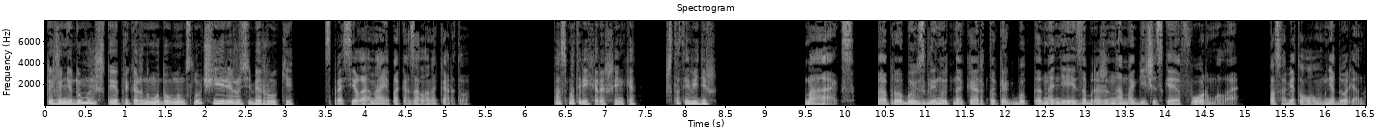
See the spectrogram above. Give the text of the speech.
Ты же не думаешь, что я при каждом удобном случае режу себе руки?» — спросила она и показала на карту. Посмотри хорошенько. Что ты видишь?» «Макс, попробуй взглянуть на карту, как будто на ней изображена магическая формула», — посоветовал мне Дориан.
